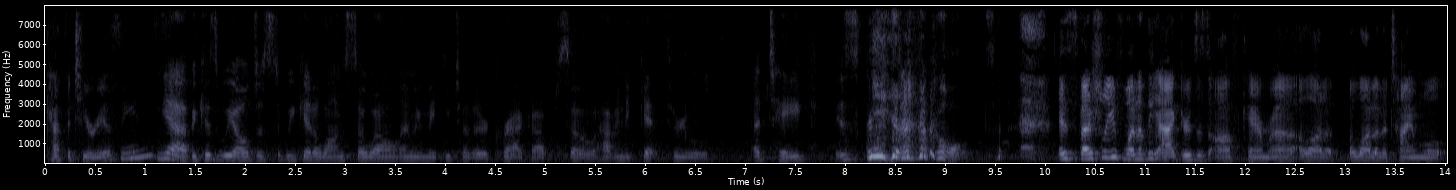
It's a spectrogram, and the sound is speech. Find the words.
cafeteria scenes. Yeah, because we all just we get along so well and we make each other crack up. So having to get through a take is quite difficult. Especially if one of the actors is off camera, a lot of a lot of the time we'll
